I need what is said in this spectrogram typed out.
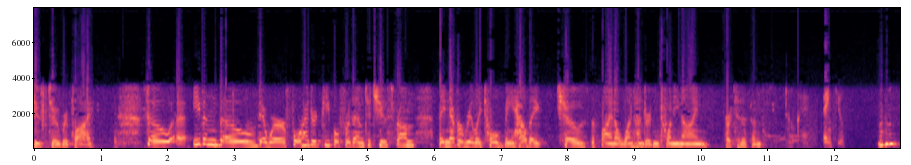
choose to reply. So uh, even though there were 400 people for them to choose from, they never really told me how they chose the final 129 participants. Okay, thank you. Mm-hmm.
